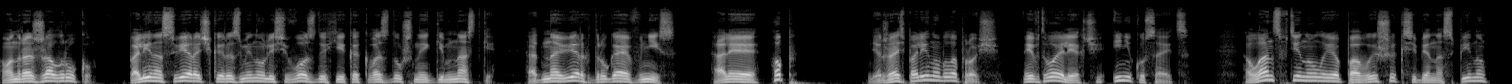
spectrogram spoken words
он разжал руку. Полина с Верочкой разминулись в воздухе, как воздушные гимнастки. Одна вверх, другая вниз. Але, хоп! Держать Полину было проще. И вдвое легче, и не кусается. Ланс втянул ее повыше к себе на спину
